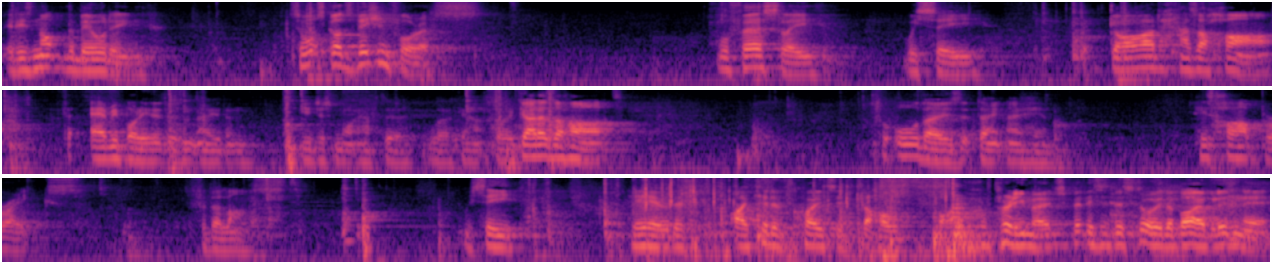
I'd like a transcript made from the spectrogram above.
It is not the building. So, what's God's vision for us? Well, firstly, we see that God has a heart for everybody that doesn't know them. You just might have to work out. Sorry. God has a heart for all those that don't know Him. His heart breaks for the lost. We see here, I could have quoted the whole Bible pretty much, but this is the story of the Bible, isn't it?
